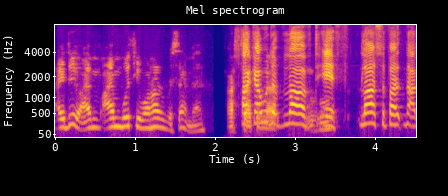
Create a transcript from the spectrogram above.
I do. I'm I'm with you 100, percent man. Like i would that. have loved Mhm. if last of us no,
